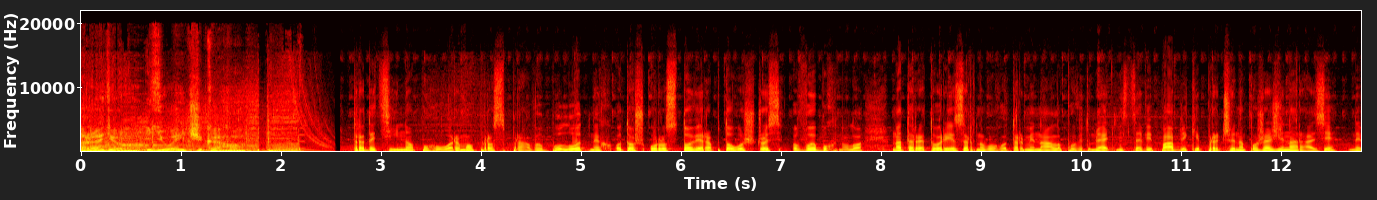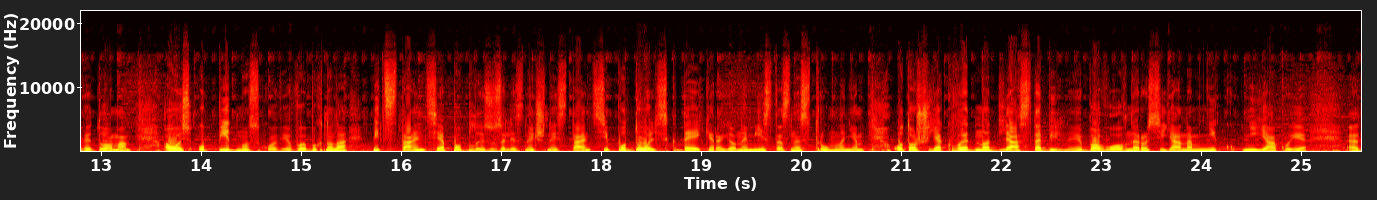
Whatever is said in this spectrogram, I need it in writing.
Радіо UA Чикаго. Традиційно поговоримо про справи болотних. Отож, у Ростові раптово щось вибухнуло на території зернового терміналу. Повідомляють місцеві пабліки. Причина пожежі наразі невідома. А ось у Підмосков'ї вибухнула підстанція поблизу залізничної станції Подольськ. Деякі райони міста знеструмлені. Отож, як видно, для стабільної бавовни росіянам ні- ніякої е,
